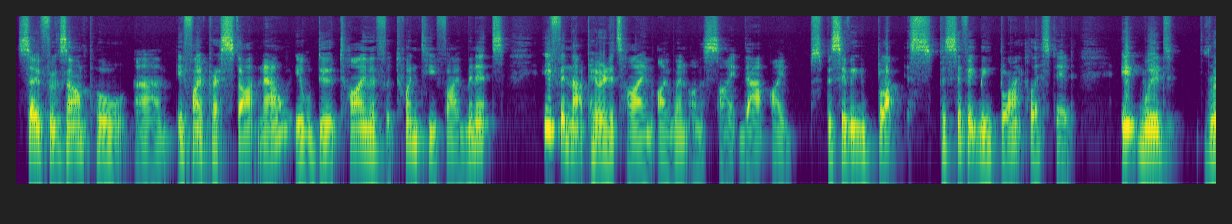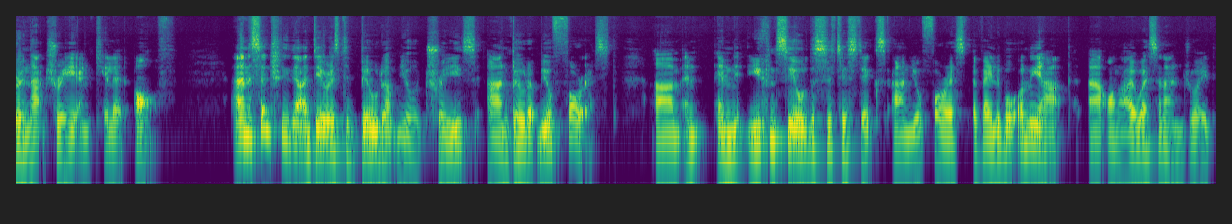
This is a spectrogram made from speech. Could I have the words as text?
So, for example, um, if I press start now, it will do a timer for 25 minutes. If in that period of time I went on a site that I specifically black, specifically blacklisted, it would ruin that tree and kill it off. And essentially, the idea is to build up your trees and build up your forest. Um, and, and you can see all the statistics and your forest available on the app uh, on iOS and Android.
